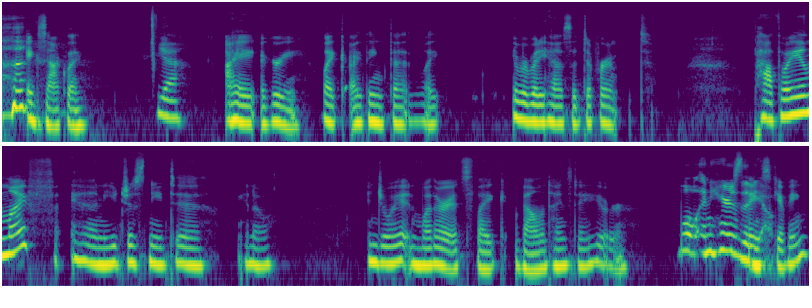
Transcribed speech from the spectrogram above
Exactly. Yeah. I agree. Like I think that like everybody has a different pathway in life and you just need to, you know, enjoy it and whether it's like Valentine's Day or well, and here's the deal. Thanksgiving.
